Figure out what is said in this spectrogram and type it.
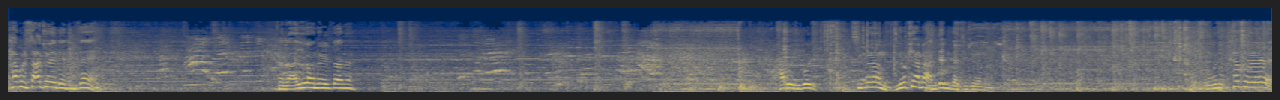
탑을 싸줘야 되는데, 자, 라이언을 일단은, 바로 이거, 지금, 이렇게 하면 안 됩니다, 지금. 여기서 탑을,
